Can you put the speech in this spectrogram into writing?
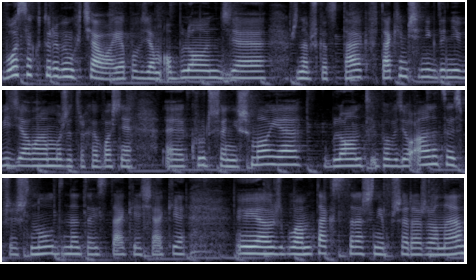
włosach, które bym chciała. Ja powiedziałam o blondzie, że na przykład tak, w takim się nigdy nie widziałam, może trochę właśnie e, krótsze niż moje, blond i powiedział, ale to jest przecież nudne, to jest takie, siakie. I ja już byłam tak strasznie przerażona,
